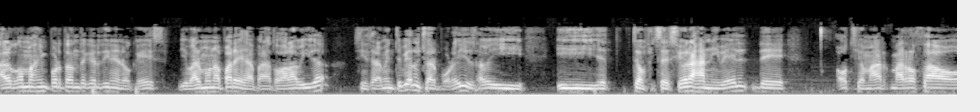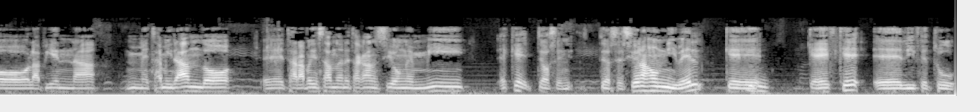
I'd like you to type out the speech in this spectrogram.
algo más importante que el dinero, que es llevarme una pareja para toda la vida, sinceramente voy a luchar por ello, ¿sabes? Y, y te obsesionas a nivel de, hostia, me ha, me rozado la pierna, me está mirando, eh, estará pensando en esta canción en mí. Es que te obsesionas a un nivel que, que es que eh, dices tú,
